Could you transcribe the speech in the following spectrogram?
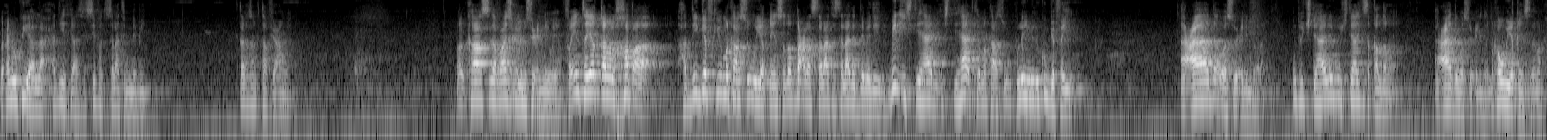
Waxaana ku yaallaa xadiidkaasi sifatu salaati nabiy kitaabkaasna kitaab fiican wey markaa sida raajix lama soo celinayo wayaan fain tayaqana alkhaطأ haddii gafkii markaasi uu yaqiinsado bacda salaati salaada dabadeed bilijtihaadi ijtihaadka markaasi uu kula yimid ku gafay acaada waa soo celin doonaa intuu ijtihaaday buu ijtihaadkiisa qaldamay acaada waa soo celin doona marka wuu yaqiinsaday marka.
